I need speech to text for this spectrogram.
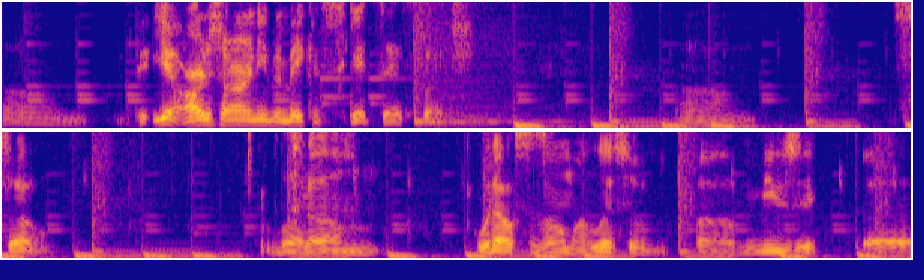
Um, yeah, artists aren't even making skits as such. Um, so, but um, what else is on my list of uh, music? Uh,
